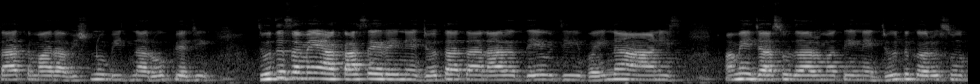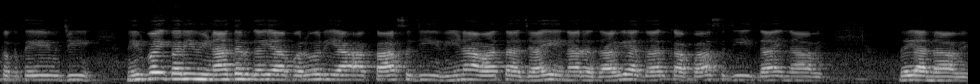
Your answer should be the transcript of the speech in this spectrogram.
તાત મારા વિષ્ણુ બીજના રૂપ્યજી. જુદ સમયે આકાશે રહીને જોતા તા નારદ દેવજી. ભયના આણીશ અમે જાસુદારમતીને જુદ કરશું તકદેવજી. નિર્ભય કરી વીણાધર ગયા પરવરિયા આકાશજી. વીણા વાતા જાય નારદ આવ્યા દ્વારકા પાસજી. દાય ના આવે. દયા ના આવે.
